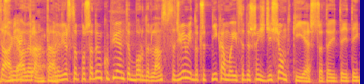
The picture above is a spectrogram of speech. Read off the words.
Tak, ale, plan, tak. ale wiesz co, poszedłem, kupiłem te Borderlands, wsadziłem je do czytnika mojej wtedy 60 jeszcze, tej, tej, tej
